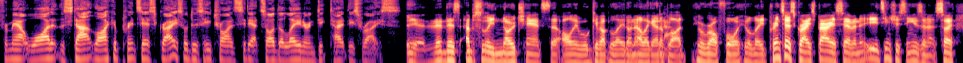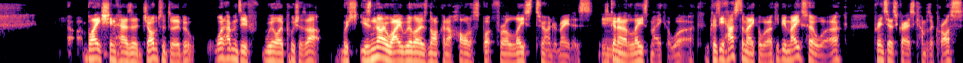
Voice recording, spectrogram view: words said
from out wide at the start, like a Princess Grace, or does he try and sit outside the leader and dictate this race? Yeah, there's absolutely no chance that Ollie will give up the lead on Alligator No. Blood. He'll roll four, he'll lead. Princess Grace, barrier seven. It's interesting, isn't it? So uh, Blake Shinn has a job to do, but what happens if Willow pushes up? Which is no way Willow's not going to hold a spot for at least 200 meters. He's going to at least make it work because he has to make it work. If he makes her work, Princess Grace comes across,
